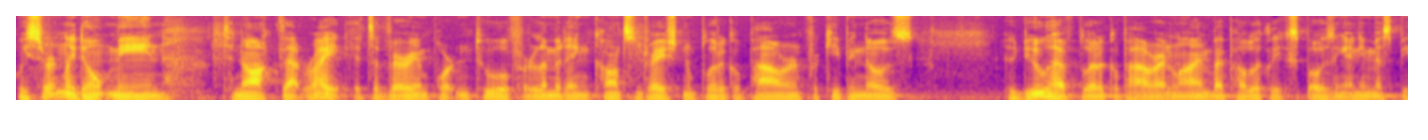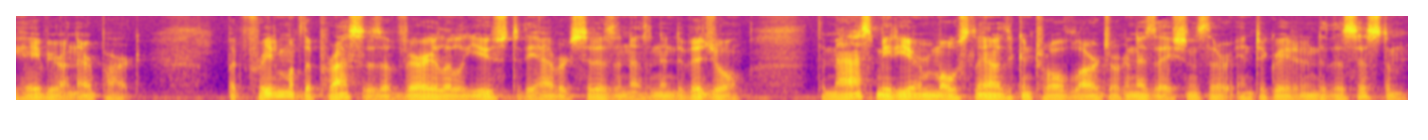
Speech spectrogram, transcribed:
We certainly don't mean to knock that right. It's a very important tool for limiting concentration of political power and for keeping those who do have political power in line by publicly exposing any misbehavior on their part. But freedom of the press is of very little use to the average citizen as an individual. The mass media are mostly under the control of large organizations that are integrated into the system.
